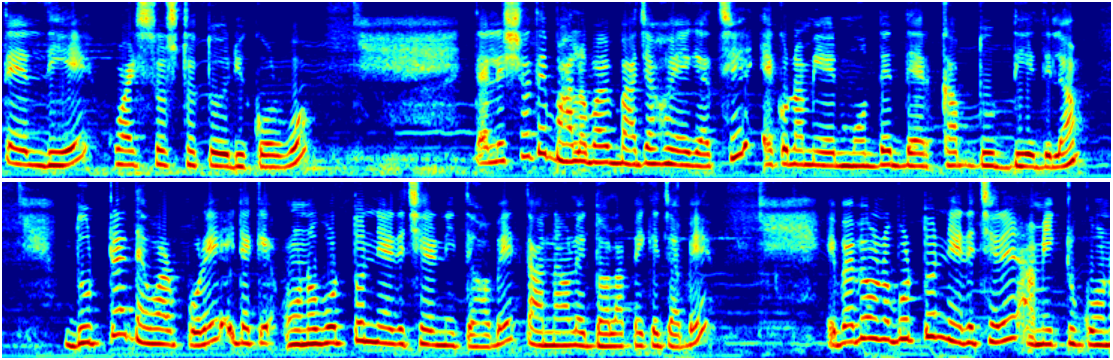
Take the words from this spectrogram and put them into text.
তেল দিয়ে হোয়াইট সসটা তৈরি করব। তেলের সাথে ভালোভাবে ভাজা হয়ে গেছে। এখন আমি এর মধ্যে দেড় কাপ দুধ দিয়ে দিলাম। দুধটা দেওয়ার পরে এটাকে অনবর্ত নেড়ে ছেড়ে নিতে হবে। তা না হলে দলা পেকে যাবে। এভাবে অনবর্ত নেড়ে ছেড়ে আমি একটু ঘন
